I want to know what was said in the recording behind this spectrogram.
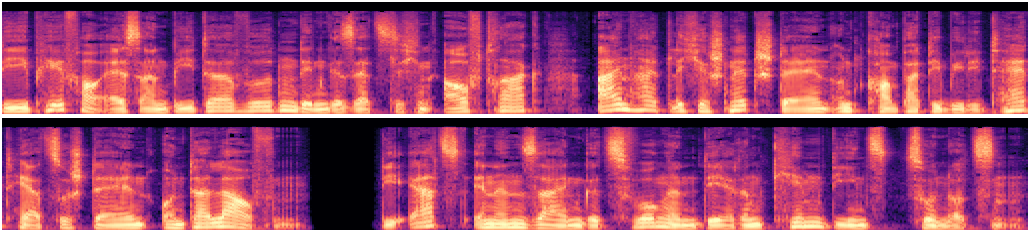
Die PVS-Anbieter würden den gesetzlichen Auftrag, einheitliche Schnittstellen und Kompatibilität herzustellen, unterlaufen die Ärztinnen seien gezwungen, deren KIM-Dienst zu nutzen.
